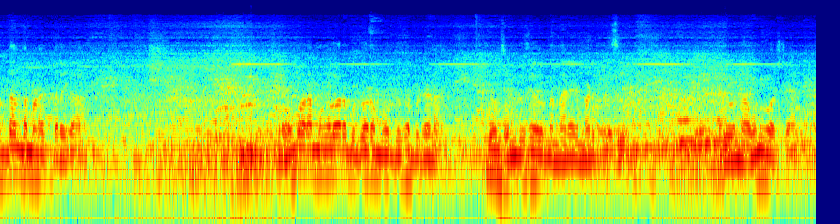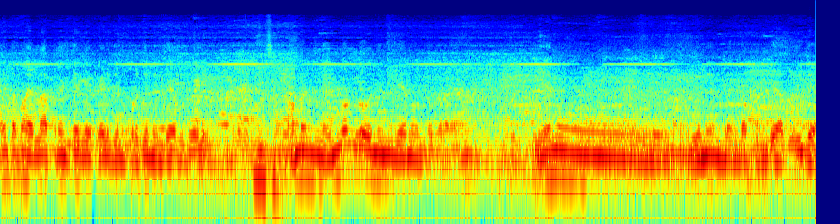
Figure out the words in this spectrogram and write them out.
ಅಂತ ಮಾಡಾಕ್ತಾರೆ ಈಗ ಸೋಮವಾರ ಮಂಗಳವಾರ ಬುಧವಾರ ಮೂರು ದಿವಸ ಬಿಡೋಣ. ಇವತ್ತು ಸಂದೇಶ ಮ್ಯಾನೇಜ್ ಮಾಡಿ ಕಳಿಸಿ ಇವನು ಅವನಿಗೂ ಅಷ್ಟೇ. ಆಯ್ತಪ್ಪ ಎಲ್ಲ ಪ್ರಿಂಟಿಗೆ ಕೇಳಿದ್ದೀನಿ ಕೊಡ್ತೀನಿ ಅಂತ ಹೇಳ್ಬಿಟ್ಟು ಹೇಳಿ. ಆಮೇಲೆ ಇನ್ನೊಂದು ನಿಮ್ಗೆ ಏನು ಅಂತಂದರೆ ಏನು ಯೂನಿಯನ್ ಬ್ಯಾಂಕ್ ಆಫ್ ಇಂಡಿಯಾ ಅದು ಇದೆ.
